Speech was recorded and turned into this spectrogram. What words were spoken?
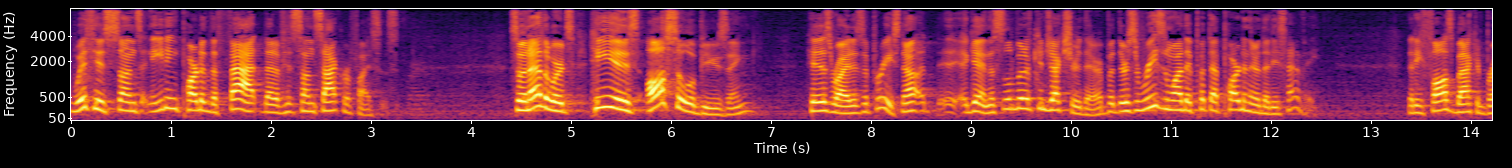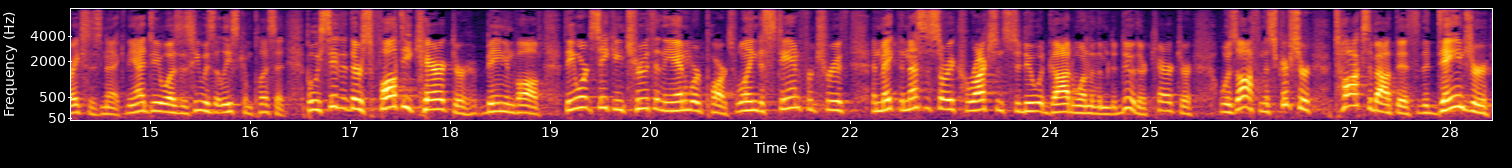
with his sons and eating part of the fat that of his son's sacrifices. So, in other words, he is also abusing his right as a priest. Now, again, there's a little bit of conjecture there, but there's a reason why they put that part in there that he's heavy. That he falls back and breaks his neck. And the idea was is he was at least complicit. But we see that there's faulty character being involved. They weren't seeking truth in the inward parts, willing to stand for truth and make the necessary corrections to do what God wanted them to do. Their character was off. And the scripture talks about this, the danger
